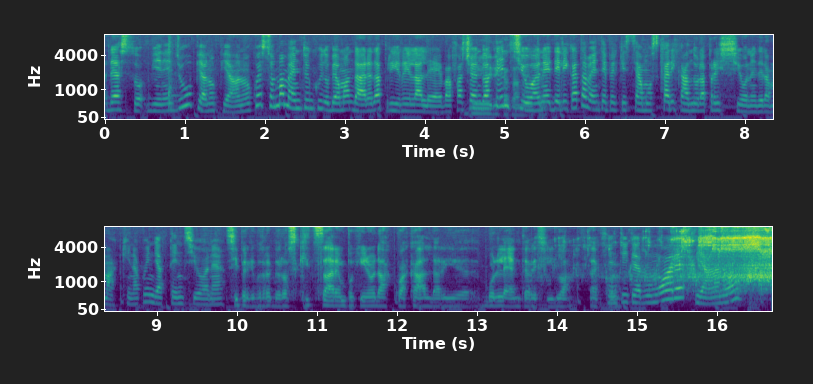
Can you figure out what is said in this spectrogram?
Adesso viene giù piano piano. Questo è il momento in cui dobbiamo andare ad aprire la leva facendo delicatamente. attenzione delicatamente perché stiamo scaricando la pressione della macchina quindi attenzione. Sì perché potrebbero schizzare un pochino d'acqua calda bollente residua. Ecco. sentite il rumore piano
